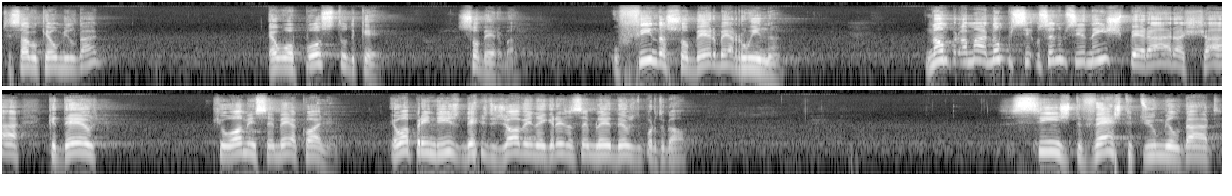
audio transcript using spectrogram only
Você sabe o que é humildade? É o oposto de quê? Soberba. O fim da soberba é a ruína. Não, não precisa, você não precisa nem esperar achar que Deus, que o homem semeia, colhe. Eu aprendi isso desde jovem na Igreja Assembleia de Deus de Portugal. Cinge-te, veste-te de humildade.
